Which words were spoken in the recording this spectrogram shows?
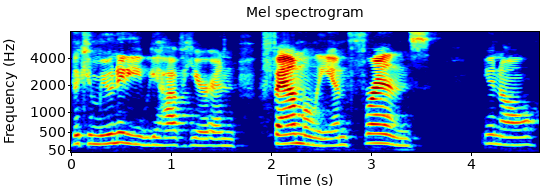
the community we have here and family and friends you know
